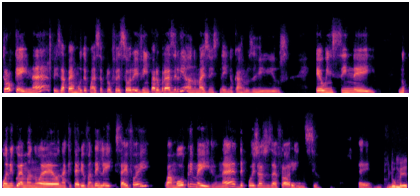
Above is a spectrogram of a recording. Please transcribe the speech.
troquei, né? Fiz a permuta com essa professora e vim para o Brasiliano, mas eu ensinei no Carlos Rios, eu ensinei no Cônigo Emanuel, na Quitério Vanderlei. Isso aí foi o amor primeiro, né? Depois já José Florencio. É. Do mesmo.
